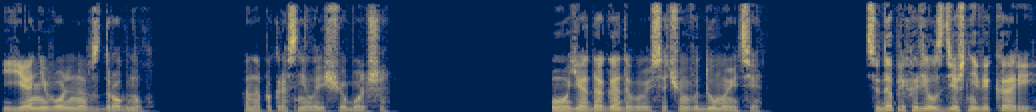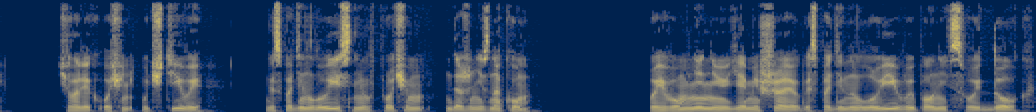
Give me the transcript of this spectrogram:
Я невольно вздрогнул. Она покраснела еще больше. «О, я догадываюсь, о чем вы думаете. Сюда приходил здешний викарий, человек очень учтивый, господин Луи с ним, впрочем, даже не знаком. По его мнению, я мешаю господину Луи выполнить свой долг,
